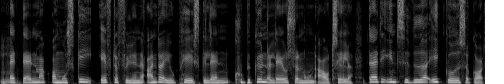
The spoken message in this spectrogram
mm. at Danmark og måske efterfølgende andre europæiske lande kunne begynde at lave sådan nogle aftaler. Der er det indtil videre ikke gået så godt.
